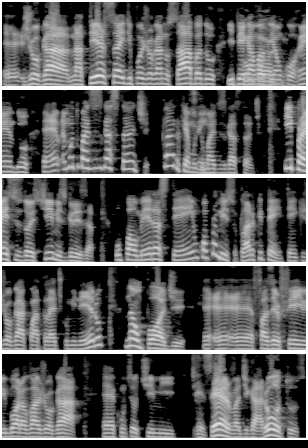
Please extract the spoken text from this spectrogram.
é, jogar na terça e depois jogar no sábado e pegar Concordo. um avião correndo. É, é, muito mais desgastante. Claro que é muito Sim. mais desgastante. E para esses dois times, Grisa, o Palmeiras tem um compromisso. Claro que tem. Tem que jogar com o Atlético Mineiro. Não pode é, é, fazer feio, embora vá jogar com seu time reserva, de garotos,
